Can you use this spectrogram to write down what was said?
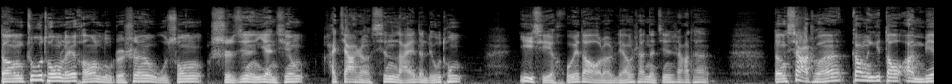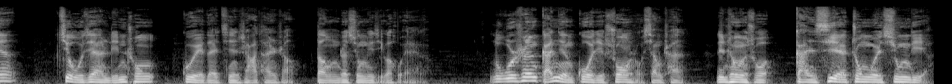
等朱仝、雷横、鲁智深、武松、史进、燕青，还加上新来的刘通。一起回到了梁山的金沙滩，等下船刚一到岸边，就见林冲跪在金沙滩上等着兄弟几个回来呢。鲁智深赶紧过去双手相搀，林冲就说：“感谢众位兄弟啊，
